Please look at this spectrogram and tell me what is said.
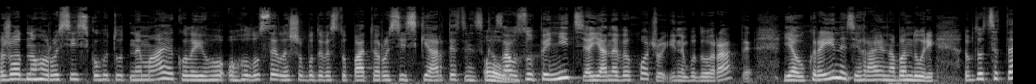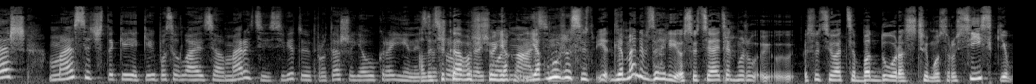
жодного російського тут немає. Коли його оголосили, що буде виступати російський артист, він сказав: Зупиніться, я не виходжу і не буду грати. Я українець і граю на бандурі. Тобто, це теж меседж такий, який посилається Америці і світові про те, що я українець. Але цікаво, що як, як може для мене взагалі асоціація, як може асоціюватися бандура з чимось російським російським.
